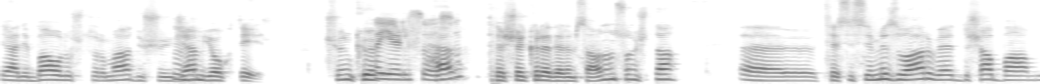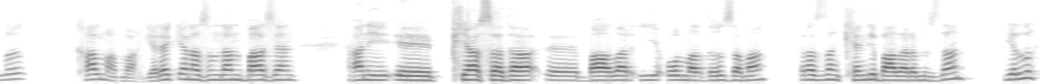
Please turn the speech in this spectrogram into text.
yani bağ oluşturma düşüncem hı. yok değil. Çünkü Hayırlısı her olsun. teşekkür ederim sağ olun. Sonuçta eee, tesisimiz var ve dışa bağımlı kalmamak gerek. En azından bazen hani eee, piyasada eee, bağlar iyi olmadığı zaman en azından kendi bağlarımızdan yıllık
